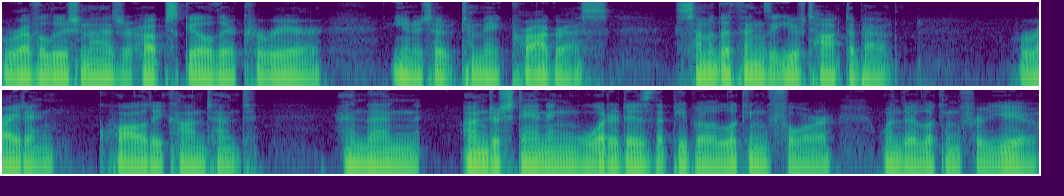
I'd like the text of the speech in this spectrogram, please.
revolutionize or upskill their career, you know, to, to make progress, some of the things that you've talked about, writing, quality content, and then understanding what it is that people are looking for when they're looking for you.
